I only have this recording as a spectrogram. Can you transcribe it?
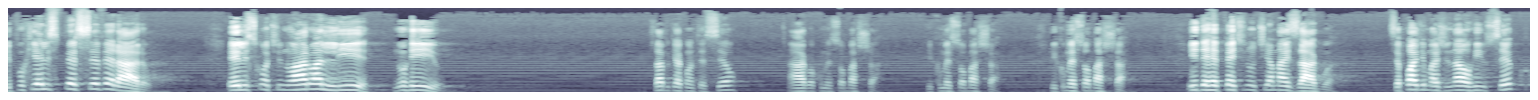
E porque eles perseveraram, eles continuaram ali, no rio. Sabe o que aconteceu? A água começou a baixar. E começou a baixar. E começou a baixar. E de repente não tinha mais água. Você pode imaginar o rio seco?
